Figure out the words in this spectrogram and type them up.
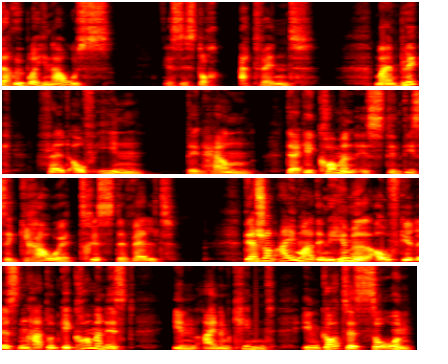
darüber hinaus. Es ist doch Advent. Mein Blick fällt auf ihn, den Herrn, der gekommen ist in diese graue, triste Welt, der schon einmal den Himmel aufgerissen hat und gekommen ist in einem Kind, in Gottes Sohn,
